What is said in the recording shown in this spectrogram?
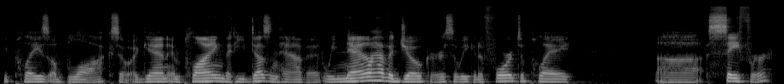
he plays a block. So again, implying that he doesn't have it. We now have a Joker, so we can afford to play uh, safer.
